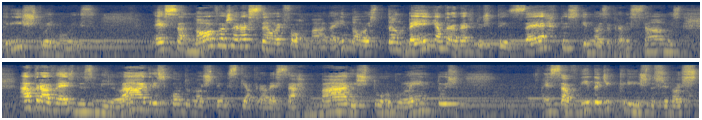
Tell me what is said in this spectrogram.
Cristo em nós essa nova geração é formada em nós também através dos desertos que nós atravessamos, através dos milagres, quando nós temos que atravessar mares turbulentos. Essa vida de Cristo, se nós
